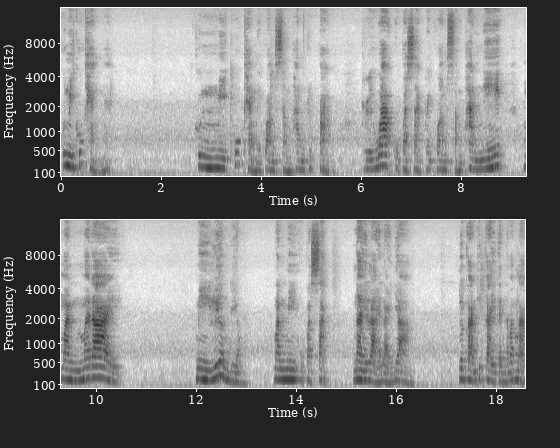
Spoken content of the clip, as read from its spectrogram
คุณมีคู่แข่งไหม คุณมีคู่แข่งในความสัมพันธ์หรือเปล่า หรือว่าอุปสรรคในความสัมพันธ์นี้ มันไม่ได้ มีเรื่องเดียว มันมีอุปสรรคในหลาย ๆ อย่าง ด้วยการที่ไกลกันนะบ้างละ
